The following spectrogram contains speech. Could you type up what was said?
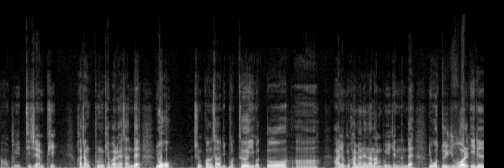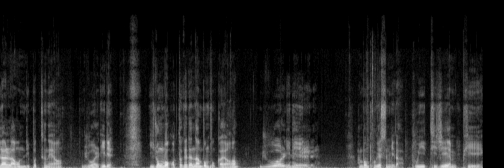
어, VTGMP 화장품 개발 회사인데 요거 증권사 리포트 이것도 어, 아 여기 화면에는 안 보이겠는데 요것도 6월 1일 날 나온 리포트네요. 6월 1일 이 종목 어떻게 됐나 한번 볼까요? 6월 1일 한번 보겠습니다. VTGMP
